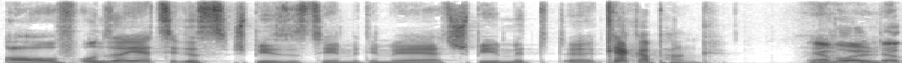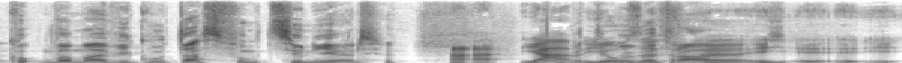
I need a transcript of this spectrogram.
auf unser jetziges Spielsystem, mit dem wir jetzt spielen, mit äh, Kerkerpunk. Jawohl, da gucken wir mal, wie gut das funktioniert. Ah, ah, ja, Josef, äh, ich, äh, ich,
